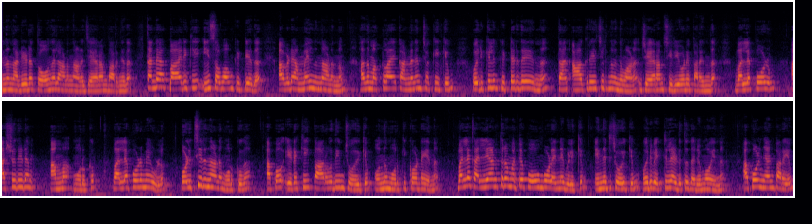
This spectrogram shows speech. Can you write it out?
എന്ന നടിയുടെ തോന്നലാണെന്നാണ് ജയറാം പറഞ്ഞത്. തന്റെ ഭാര്യയ്ക്ക് ഈ സ്വഭാവം കിട്ടിയത് അവിടെ അമ്മയിൽ നിന്നാണെന്നും അത് മക്കളായ കണ്ണനും ചക്കിക്കും ഒരിക്കലും കിട്ടരുതേ എന്ന് താൻ ആഗ്രഹിച്ചിരുന്നുവെന്നുമാണ് ജയറാം ചിരിയോടെ പറയുന്നത്. വല്ലപ്പോഴും അശ്വതിയുടെ അമ്മ മുറുക്കും വല്ലപ്പോഴുമേ ഉള്ളൂ. ഒളിച്ചിരുന്നാണ് മുറുക്കുക. അപ്പോൾ ഇടയ്ക്ക് പാർവതിയും ചോദിക്കും ഒന്ന് മുറുക്കിക്കോട്ടെ എന്ന്. വല്ല കല്യാണത്തിനോ മറ്റോ പോകുമ്പോൾ എന്നെ വിളിക്കും. എന്നിട്ട് ചോദിക്കും ഒരു വെറ്റില എടുത്തു തരുമോ എന്ന്. അപ്പോൾ ഞാൻ പറയും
